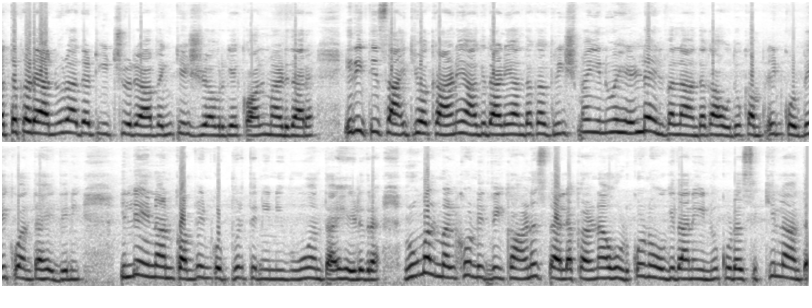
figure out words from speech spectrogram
ಅತ್ತ ಕಡೆ ಅನುರಾಧ ಟೀಚರ್ ವೆಂಕಟೇಶ್ ಅವ್ರಿಗೆ ಕಾಲ್ ಮಾಡಿದ್ದಾರೆ. ಈ ರೀತಿ ಸಾಹಿತ್ಯ ಕಾಣೆ ಆಗಿದ್ದಾಳೆ ಅಂದಾಗ ಗ್ರೀಷ್ಮ ಏನೂ ಹೇಳಲೇ ಇಲ್ವಲ್ಲ ಅಂದಾಗ, ಹೌದು ಕಂಪ್ಲೇಂಟ್ ಕೊಡಬೇಕು ಅಂತ ಇದ್ದೀನಿ. ಇಲ್ಲೇ ನಾನು ಕಂಪ್ಲೇಂಟ್ ಕೊಟ್ಬಿಡ್ತೀನಿ ನೀವು ಅಂತ ಹೇಳಿದ್ರೆ ರೂಮಲ್ಲಿ ಮಲ್ಕೊಂಡಿದ್ವಿ, ಕಾಣಿಸ್ತಾ ಇಲ್ಲ. ಕರ್ಣ ಹುಡ್ಕೊಂಡು ಹೋಗಿದ್ದಾನೆ, ಇನ್ನೂ ಕೂಡ ಸಿಕ್ಕಿಲ್ಲ ಅಂತ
